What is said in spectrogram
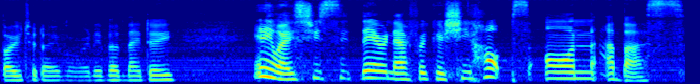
boated over, whatever they do. Anyway, she's there in Africa. She hops on a bus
